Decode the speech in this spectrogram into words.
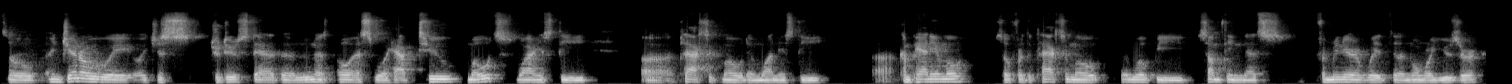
So in general, we, just introduced that the Luna OS will have two modes. One is the uh, classic mode, and one is the uh, companion mode. So for the classic mode, it will be something that's familiar with the normal user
